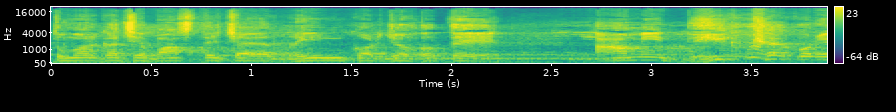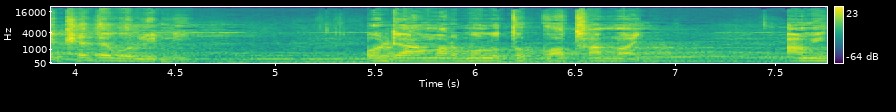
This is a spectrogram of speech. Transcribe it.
তোমার কাছে বাঁচতে চাই, ঋণ কর্য হতে। আমি ভিক্ষা করে খেতে বলিনি। ওটা আমার মূলত কথা নয়। আমি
